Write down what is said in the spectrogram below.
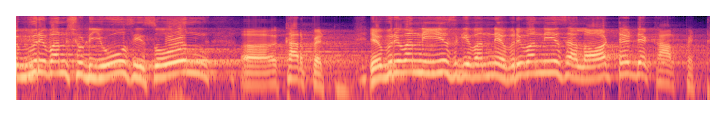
every one should use his own carpet every one is given every one is allotted a carpet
